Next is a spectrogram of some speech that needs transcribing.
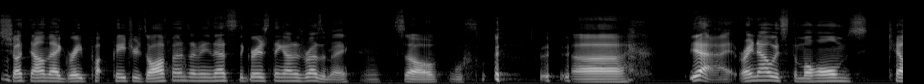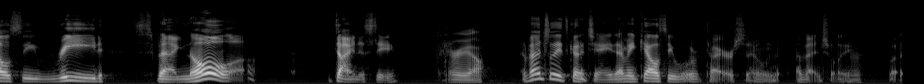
shut down that great Patriots offense. I mean, that's the greatest thing on his resume. So, uh, yeah, right now it's the Mahomes, Kelce, Reed, Spagnuolo dynasty. There you go. Eventually, it's going to change. I mean, Kelce will retire soon, eventually, but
